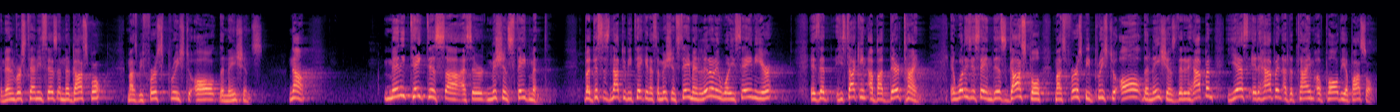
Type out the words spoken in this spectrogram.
And then verse 10 he says, and the gospel must be first preached to all the nations. Now, many take this uh, as their mission statement, but this is not to be taken as a mission statement. Literally, what he's saying here is that he's talking about their time. And what is he saying? This gospel must first be preached to all the nations. Did it happen? Yes, it happened at the time of Paul the apostle.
